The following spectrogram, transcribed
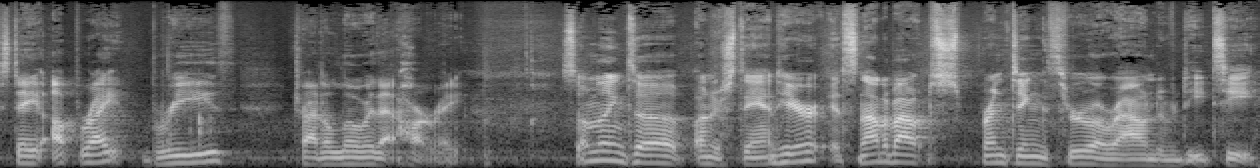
Stay upright, breathe, try to lower that heart rate. Something to understand here, it's not about sprinting through a round of DT.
